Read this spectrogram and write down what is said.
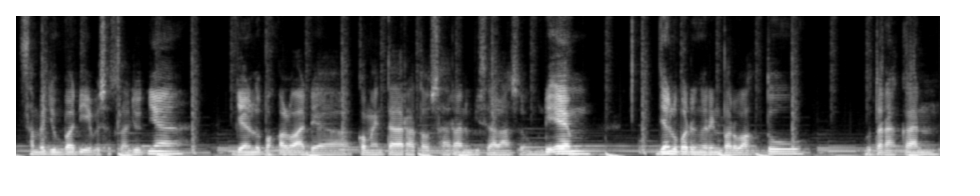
Sampai jumpa di episode selanjutnya. Jangan lupa kalau ada komentar atau saran bisa langsung DM. Jangan lupa dengerin paru waktu, utarakan,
